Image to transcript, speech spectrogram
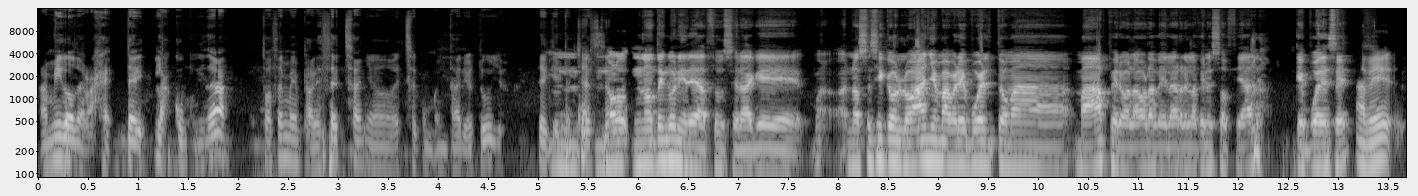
amigo de la, de la comunidad. Entonces me parece extraño este comentario tuyo. De que te Mm, No, no tengo ni idea, Azul. Será que. Bueno, no sé si con los años me habré vuelto más, más áspero a la hora de las relaciones sociales. Que puede ser. A ver,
